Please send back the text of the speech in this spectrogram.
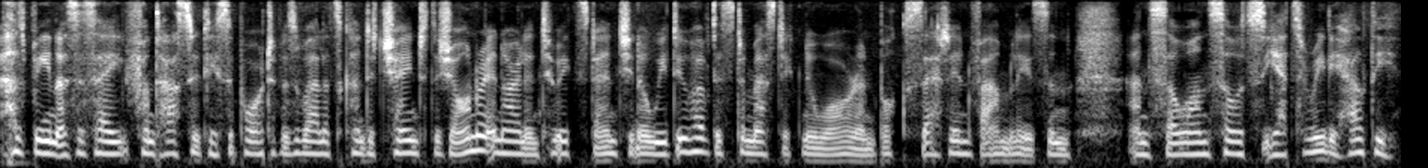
has been, as I say, fantastically supportive as well. It's kind of changed the genre in Ireland to extent. You know, we do have this domestic noir and books set in families and and so on. So it's yeah, it's a really healthy,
